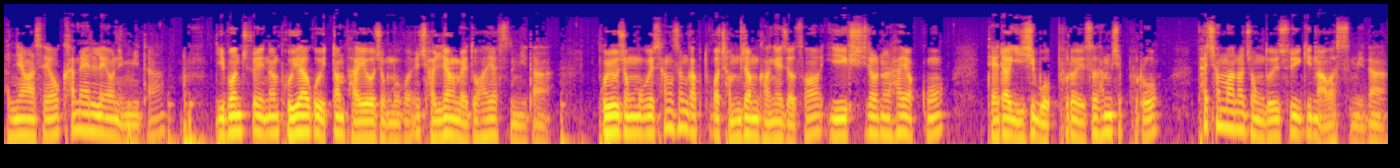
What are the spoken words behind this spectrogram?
안녕하세요. 카멜레온입니다. 이번 주에는 보유하고 있던 바이오 종목을 전량 매도하였습니다. 보유 종목의 상승 각도가 점점 강해져서 이익 실현을 하였고 대략 25%에서 30% 8천만 원 정도의 수익이 나왔습니다.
